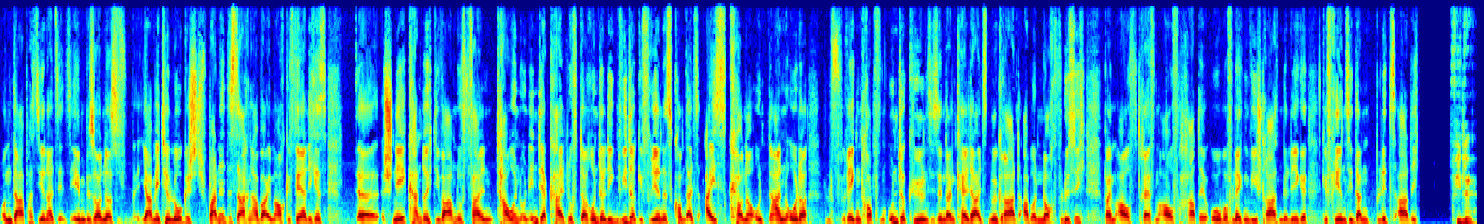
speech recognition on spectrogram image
Und da passieren halt jetzt eben besonders ja, meteorologisch spannende Sachen, aber eben auch gefährliches äh, Schnee kann durch die Warmluft fallen, tauen und in der Kaltluft darunter liegend wieder gefrieren. Es kommt als Eiskörner unten an oder Regentropfen unterkühlen. Sie sind dann kälter als 0 Grad, aber noch flüssig. Beim Auftreffen auf harte Oberflächen wie Straßenbelege gefrieren sie dann blitzartig. Viele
